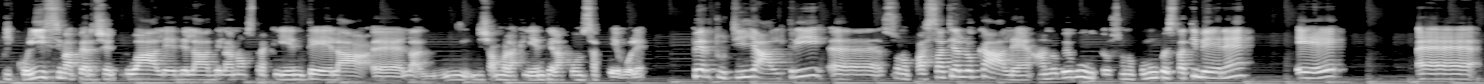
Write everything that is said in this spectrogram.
piccolissima percentuale della, della nostra clientela, eh, la, diciamo la clientela consapevole. Per tutti gli altri eh, sono passati al locale, hanno bevuto, sono comunque stati bene e eh,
